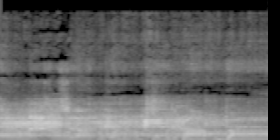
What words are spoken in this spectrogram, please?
ขอลาไปก่อนนะครับสวัสดีครับบ๊ายบาย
